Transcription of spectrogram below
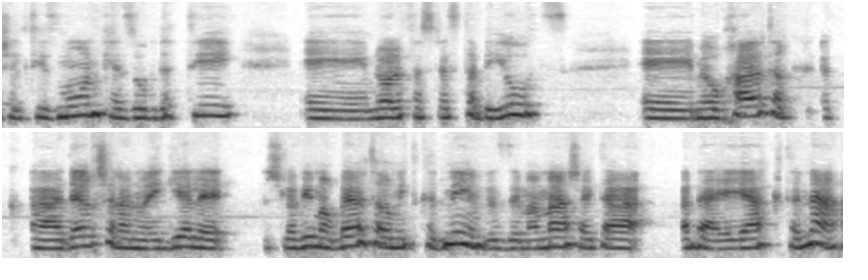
של תזמון כזוג דתי, לא לפספס את הביוץ. מאוחר יותר, הדרך שלנו הגיעה לשלבים הרבה יותר מתקדמים, וזה ממש הייתה הבעיה הקטנה.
